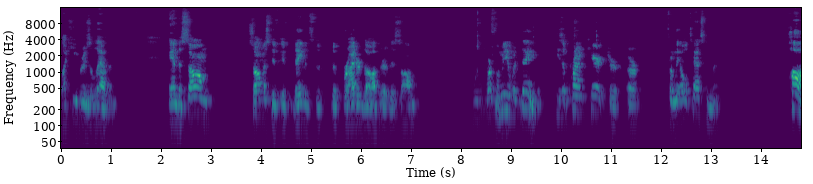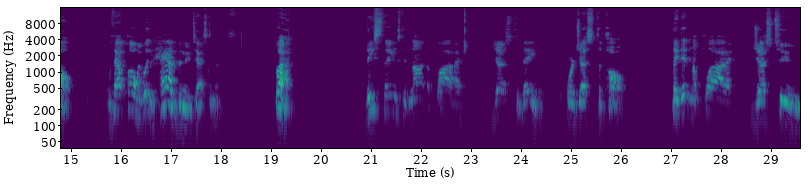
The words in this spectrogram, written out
like Hebrews 11. And the psalm, psalmist, if, if David's the, the writer, the author of this psalm, we're familiar with David. He's a prime character or from the Old Testament. Paul. Without Paul, we wouldn't have the New Testament. But these things did not apply just to David or just to Paul. They didn't apply just to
